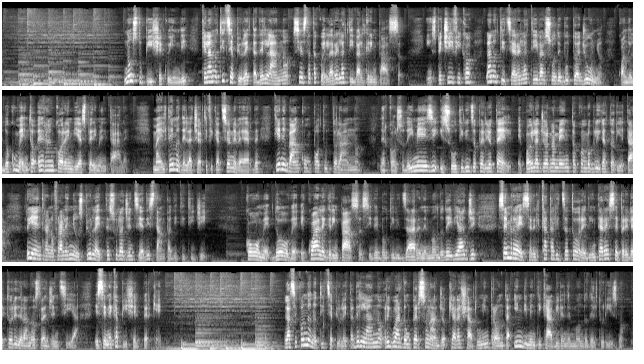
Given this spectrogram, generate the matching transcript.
Non stupisce quindi che la notizia più letta dell'anno sia stata quella relativa al Green Pass in specifico, la notizia relativa al suo debutto a giugno, quando il documento era ancora in via sperimentale. Ma il tema della certificazione verde tiene banco un po' tutto l'anno. Nel corso dei mesi il suo utilizzo per gli hotel e poi l'aggiornamento con l'obbligatorietà rientrano fra le news più lette sull'agenzia di stampa di TTG come, dove e quale Green Pass si debba utilizzare nel mondo dei viaggi sembra essere il catalizzatore di interesse per i lettori della nostra agenzia e se ne capisce il perché. La seconda notizia più letta dell'anno riguarda un personaggio che ha lasciato un'impronta indimenticabile nel mondo del turismo.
